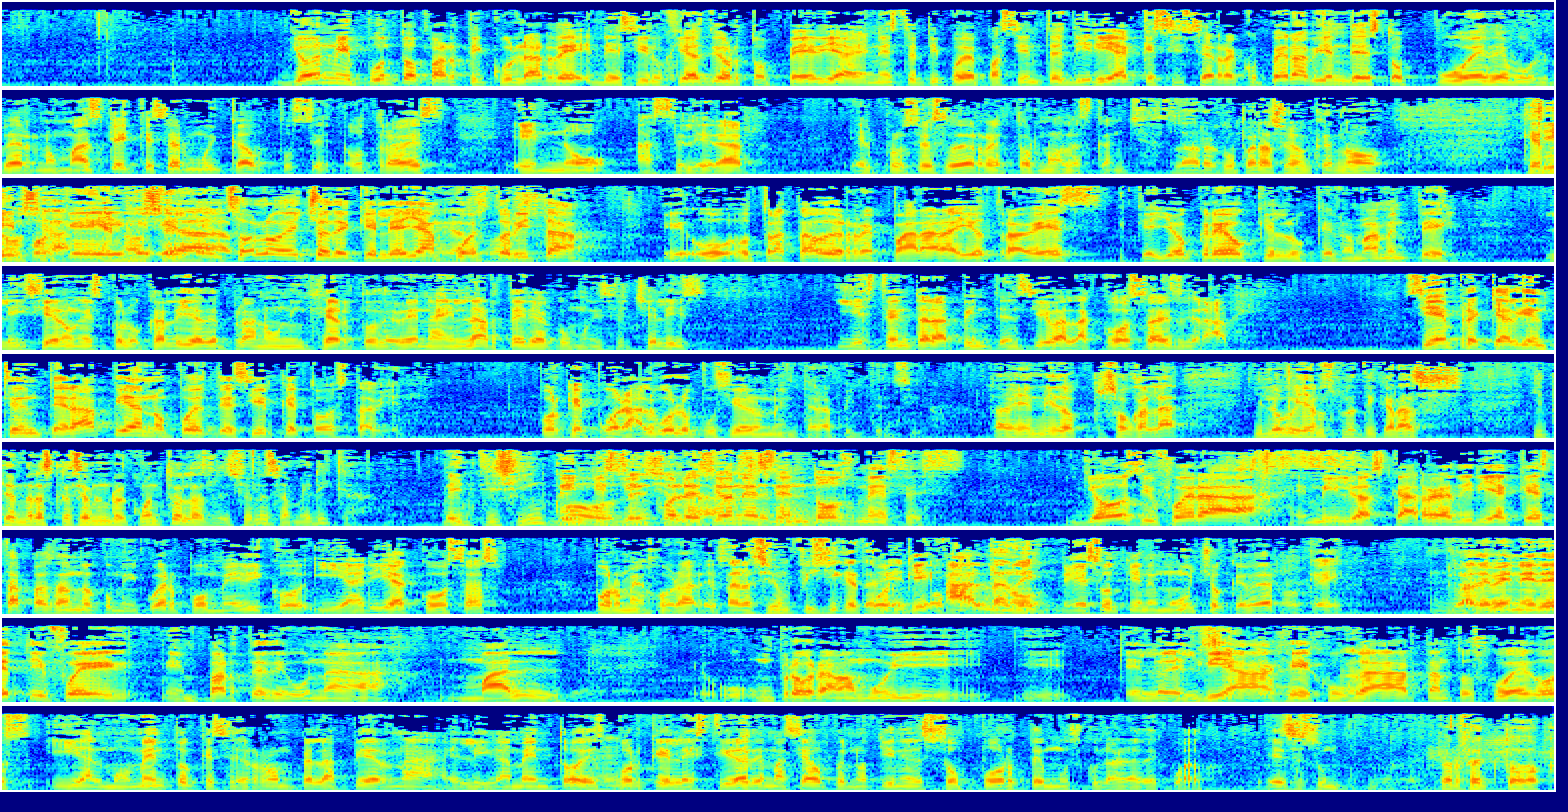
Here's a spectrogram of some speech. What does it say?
Yo en mi punto particular de, de cirugías de ortopedia en este tipo de pacientes diría que si se recupera bien de esto puede volver, nomás que hay que ser muy cautos en- otra vez en no acelerar el proceso de retorno a las canchas. La recuperación que no. Que sí, no sea- porque que no el- sea- el, solo hecho de que le hayan puesto ahorita eh, o, o tratado de reparar ahí otra vez, que yo creo que lo que normalmente le hicieron es colocarle ya de plano un injerto de vena en la arteria, como dice Chelis, y está en terapia intensiva, la cosa es grave. Siempre que alguien esté en terapia, no puedes decir que todo está bien, porque por algo lo pusieron en terapia intensiva. Está bien, mi doc, pues ojalá. Y luego ya nos platicarás y tendrás que hacer un recuento de las lesiones América. 25, 25 lesiones en dos meses. Yo, si fuera Emilio Azcárraga, diría qué está pasando con mi cuerpo médico y haría cosas por mejorar eso. Preparación física también. Porque ¿O falta al- no, eso tiene mucho que ver. La de Benedetti fue en parte de una mal, un programa muy, eh, el, el viaje, jugar tantos juegos y al momento que se rompe la pierna, el ligamento, es porque la estira demasiado, pues no tiene el soporte muscular adecuado. Ese es un punto. Perfecto, Doc.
